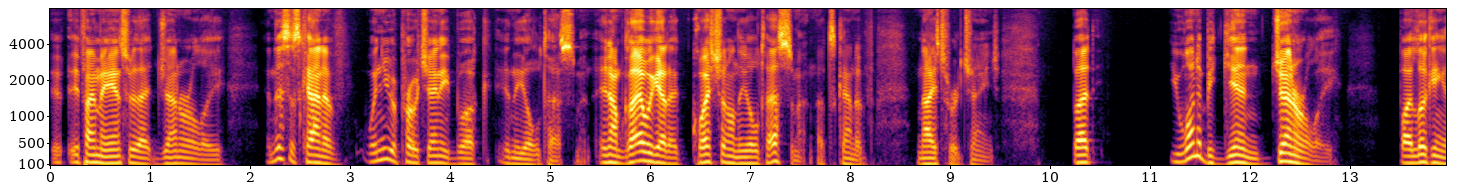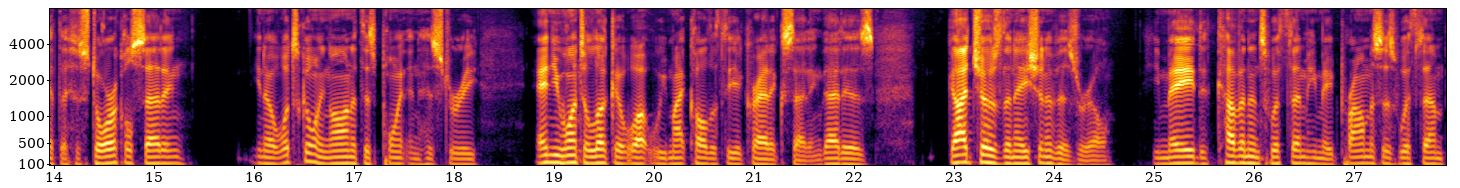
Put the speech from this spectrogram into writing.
if I may answer that generally, and this is kind of when you approach any book in the Old Testament, and I'm glad we got a question on the Old Testament. That's kind of nice for a change. But you want to begin generally by looking at the historical setting, you know, what's going on at this point in history, and you want to look at what we might call the theocratic setting. That is, God chose the nation of Israel. He made covenants with them, He made promises with them.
